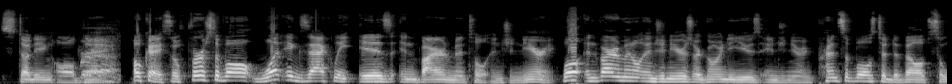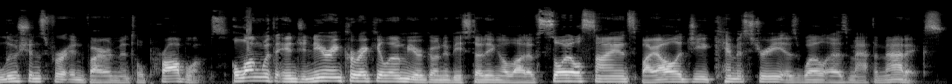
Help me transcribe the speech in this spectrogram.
studying all day. Okay, so first of all, what exactly is environmental engineering? Well, environmental engineers are going to use engineering principles to develop solutions for environmental problems. Along with the engineering curriculum, you're going to be studying a lot of soil science, biology, chemistry, as well as mathematics.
